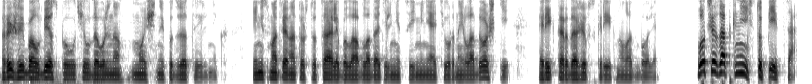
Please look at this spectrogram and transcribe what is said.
рыжий балбес получил довольно мощный подзатыльник. И несмотря на то, что Тали была обладательницей миниатюрной ладошки, Риктор даже вскрикнул от боли. «Лучше заткнись, тупица!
